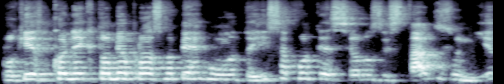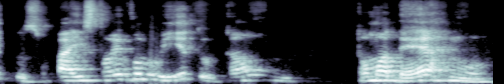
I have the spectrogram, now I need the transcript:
porque conectou minha próxima pergunta. Isso aconteceu nos Estados Unidos, um país tão evoluído, tão, tão moderno.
